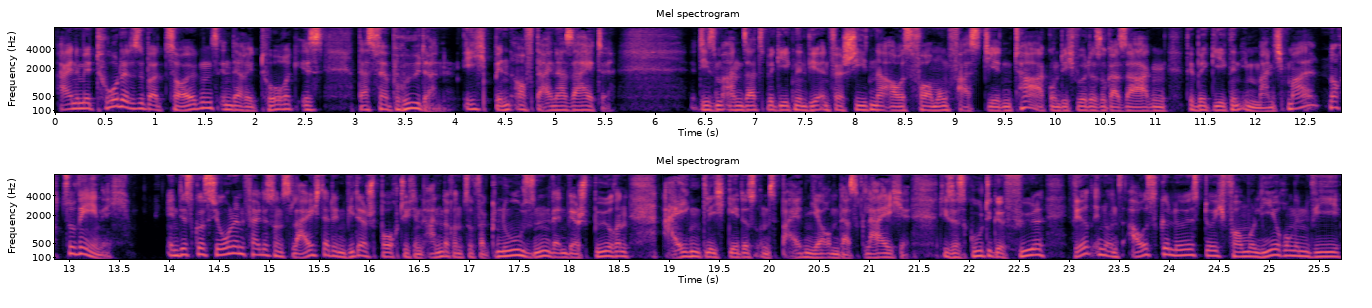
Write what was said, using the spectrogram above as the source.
Eine Methode des Überzeugens in der Rhetorik ist das Verbrüdern. Ich bin auf deiner Seite. Diesem Ansatz begegnen wir in verschiedener Ausformung fast jeden Tag und ich würde sogar sagen, wir begegnen ihm manchmal noch zu wenig. In Diskussionen fällt es uns leichter, den Widerspruch durch den anderen zu verknusen, wenn wir spüren, eigentlich geht es uns beiden ja um das Gleiche. Dieses gute Gefühl wird in uns ausgelöst durch Formulierungen wie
